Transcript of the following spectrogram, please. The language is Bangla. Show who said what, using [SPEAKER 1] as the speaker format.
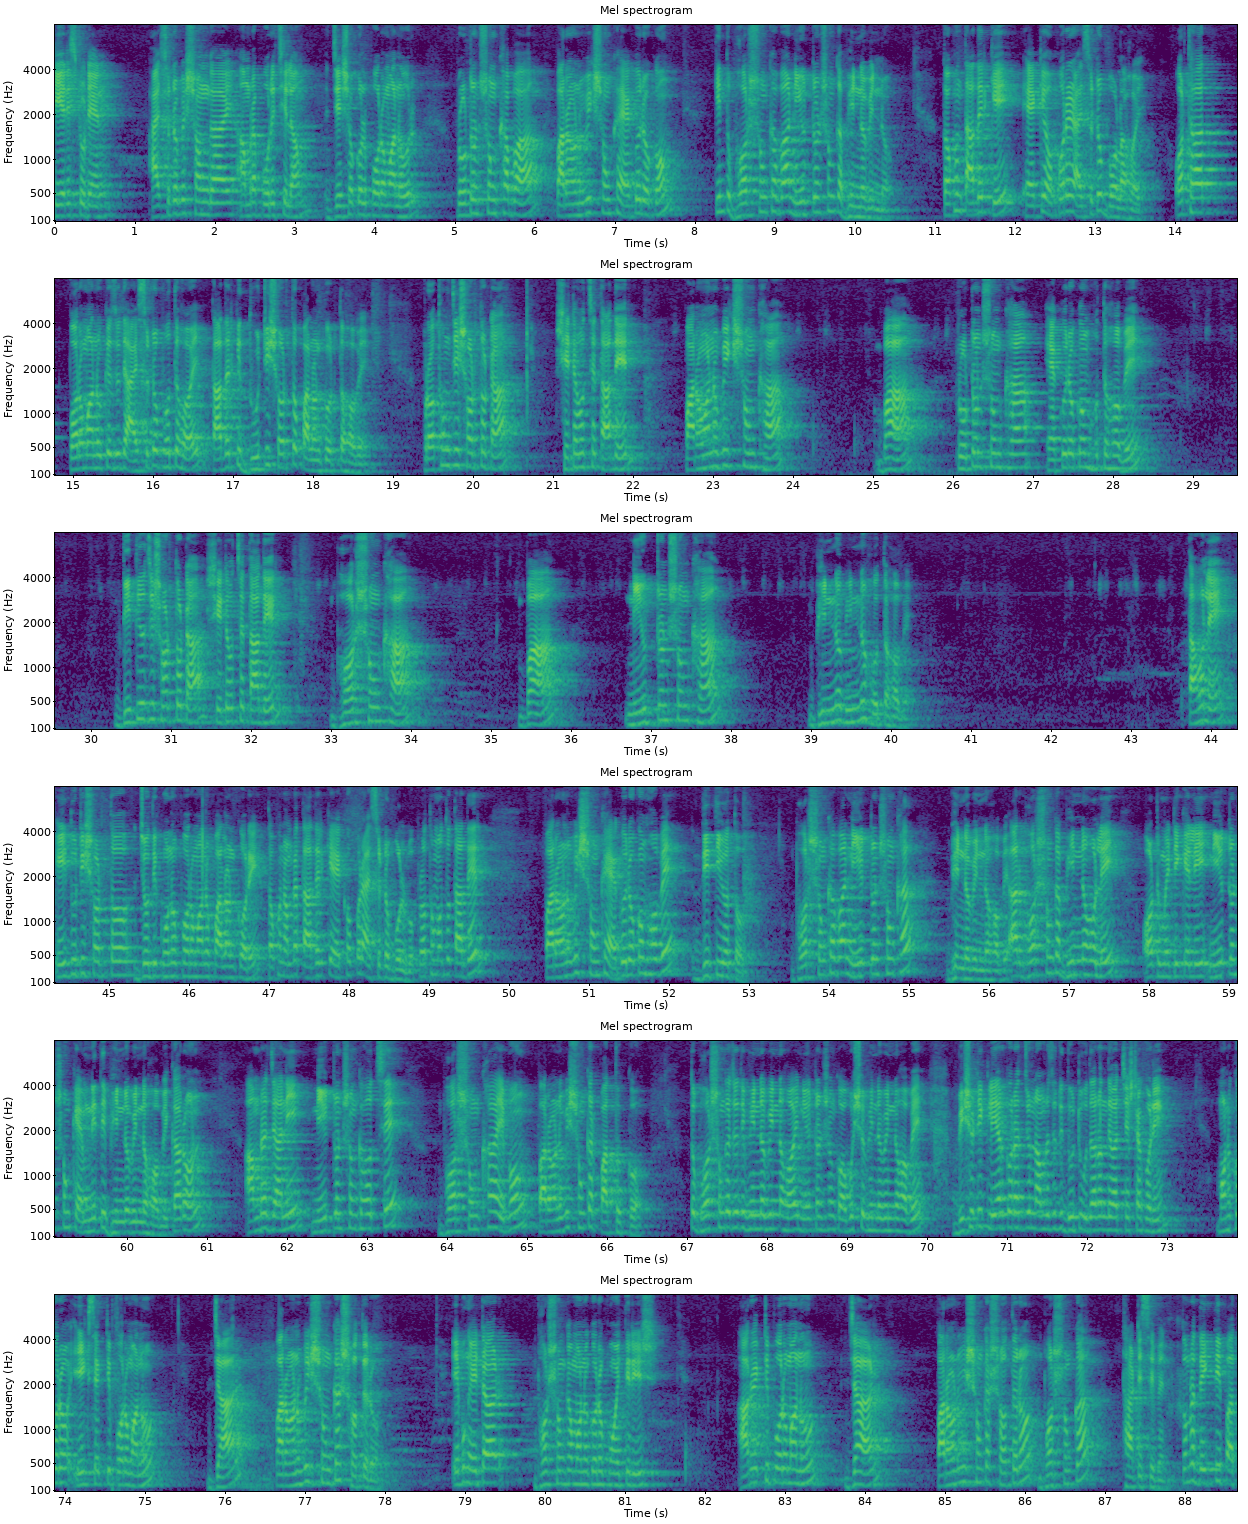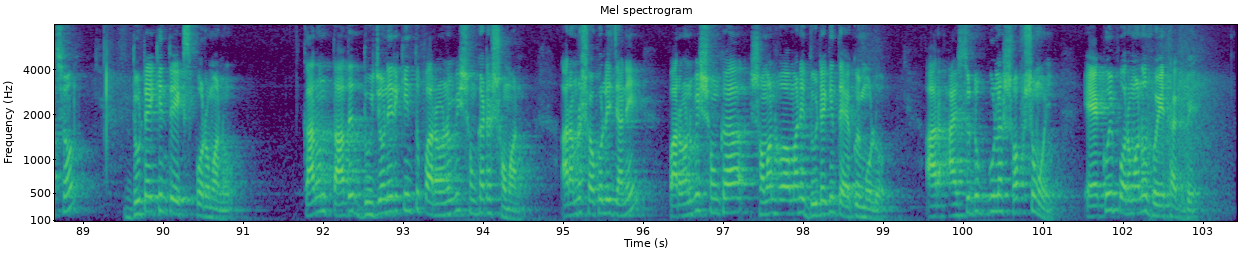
[SPEAKER 1] ডিয়ার স্টুডেন্ট আইসোটোপের সংজ্ঞায় আমরা পড়েছিলাম যে সকল পরমাণুর প্রোটন সংখ্যা বা পারমাণবিক সংখ্যা একই রকম, কিন্তু ভর সংখ্যা বা নিউট্রন সংখ্যা ভিন্ন ভিন্ন। তখন তাদেরকে একে অপরের আইসোটোপ বলা হয়। অর্থাৎ পরমাণুকে যদি আইসোটোপ হতে হয়, তাদেরকে দুটি শর্ত পালন করতে হবে। প্রথম যে শর্তটা, সেটা হচ্ছে তাদের পারমাণবিক সংখ্যা বা প্রোটন সংখ্যা একই রকম হতে হবে দ্বিতীয় যে শর্তটা, সেটা হচ্ছে তাদের ভর সংখ্যা বা নিউট্রন সংখ্যা ভিন্ন ভিন্ন হতে হবে। তাহলে এই দুটি শর্ত যদি কোনো পরমাণু পালন করে, তখন আমরা তাদেরকে এক অপর আইসোটোপ বলব। প্রথমত তাদের পারমাণবিক সংখ্যা একই রকম হবে, দ্বিতীয়ত ভর সংখ্যা বা নিউট্রন সংখ্যা ভিন্ন ভিন্ন হবে। আর ভর সংখ্যা ভিন্ন হলেই অটোমেটিক্যালি নিউট্রন সংখ্যা এমনিতে ভিন্ন ভিন্ন হবে। কারণ আমরা জানি নিউট্রন সংখ্যা হচ্ছে ভর সংখ্যা এবং পারমাণবিক সংখ্যার পার্থক্য। তো ভর সংখ্যা যদি ভিন্ন ভিন্ন হয়, নিউট্রন সংখ্যা অবশ্যই ভিন্ন ভিন্ন হবে। বিষয়টি ক্লিয়ার করার জন্য আমরা যদি দুটি উদাহরণ দেওয়ার চেষ্টা করি, মনে করো এক্স একটি পরমাণু যার পারমাণবিক সংখ্যা সতেরো এবং এটার ভর সংখ্যা মনে করো পঁয়ত্রিশ। আরও একটি পরমাণু যার পারমাণবিক সংখ্যা সতেরো, ভর সংখ্যা থার্টি সেভেন। তোমরা দেখতেই পাচ্ছ, দুটাই কিন্তু এক্স পরমাণু। কারণ তাদের দুজনেরই কিন্তু পারমাণবিক সংখ্যাটা সমান। আর আমরা সকলেই জানি, পারমাণবিক সংখ্যা সমান হওয়া মানে দুইটা কিন্তু একই মৌল। আর আইসোটোপগুলো সবসময় একই পরমাণুর হয়ে থাকবে।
